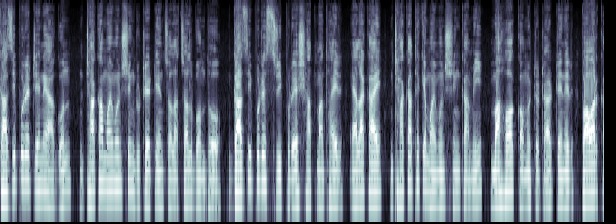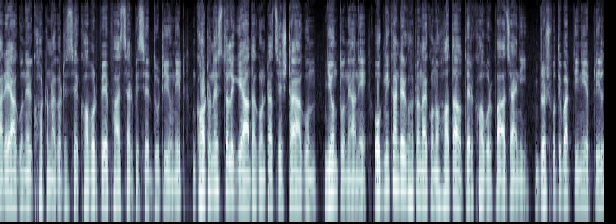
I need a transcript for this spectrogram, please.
গাজীপুরে ট্রেনে আগুন ঢাকা ময়মনসিংহ রুটে ট্রেন চলাচল বন্ধ। গাজীপুরের শ্রীপুরে সাতমাথাইর এলাকায় ঢাকা থেকে ময়মনসিংহগামী মাহোয়া কমিউটার ট্রেনের পাওয়ার কারে আগুনের ঘটনা ঘটেছে। খবর পেয়ে ফায়ার সার্ভিসের দুটি ইউনিট ঘটনাস্থলে গিয়ে আধা ঘণ্টা চেষ্টায় আগুন নিয়ন্ত্রণে আনে। অগ্নিকাণ্ডের ঘটনায় কোনো হতাহতের খবর পাওয়া যায়নি। বৃহস্পতিবার তিন এপ্রিল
